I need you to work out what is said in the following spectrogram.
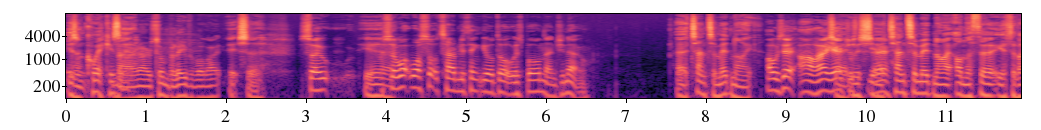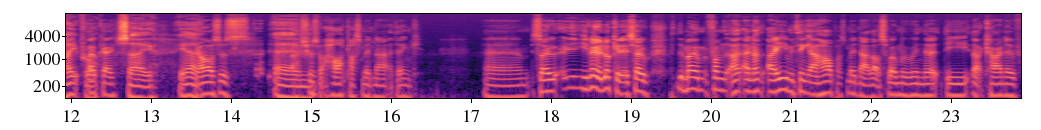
isn't quick, is no, it? no, no, it's unbelievable. Like, It's uh, so, yeah. so what, what sort of time do you think your daughter was born? Then do you know? uh, ten to midnight. Oh, is it? Oh, yeah, so just it was yeah. uh, ten to midnight on the thirtieth of April. Okay. So yeah, yeah, ours was um, She was about half past midnight, I think. Um, so you know, look at it. So the moment from, and I, I even think at half past midnight, that's when we were in the, the that kind of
